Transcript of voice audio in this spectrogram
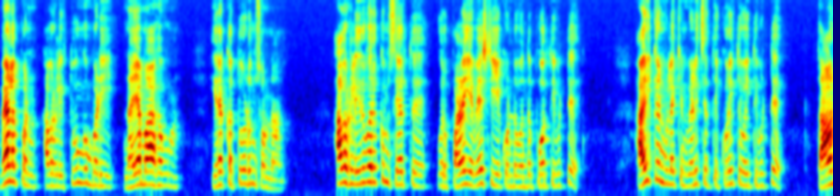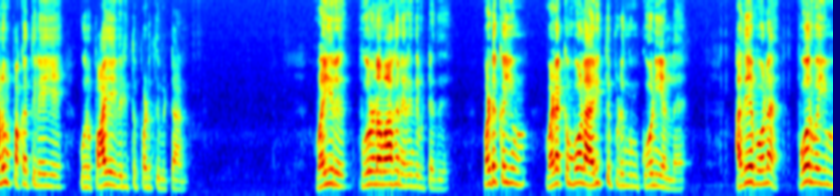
வேலப்பன் அவர்களை தூங்கும்படி நயமாகவும் இரக்கத்தோடும் சொன்னான். அவர்கள் இருவருக்கும் சேர்த்து ஒரு பழைய வேஷ்டியை கொண்டு வந்து போர்த்திவிட்டு அரிக்கன் விளக்கின் வெளிச்சத்தை குறைத்து வைத்துவிட்டு தானும் பக்கத்திலேயே ஒரு பாயை விரித்து படுத்து விட்டான் வயிறு பூரணமாக நிறைந்து விட்டது படுக்கையும் வழக்கம் போல அரித்து பிடுங்கும் கோணி அல்ல. அதே போல போர்வையும்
